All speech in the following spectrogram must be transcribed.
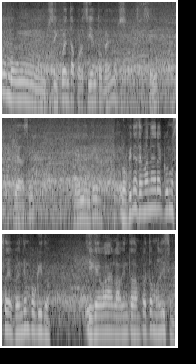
Como un 50% menos, sí, ya así, no es mentira. Los fines de semana era que uno se defendía un poquito y que va, la venta se han puesto malísimo.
